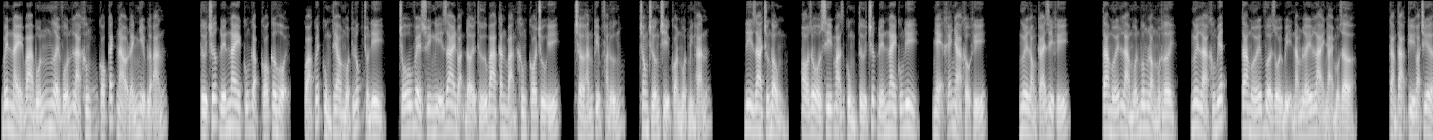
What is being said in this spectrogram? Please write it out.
bên này ba bốn người vốn là không có cách nào đánh nhịp lập án. Từ trước đến nay cũng gặp có cơ hội, quả quyết cùng theo một lúc trốn đi, chỗ về suy nghĩ giai đoạn đời thứ ba căn bản không có chú ý, chờ hắn kịp phản ứng, trong trướng chỉ còn một mình hắn. Đi ra trướng đồng họ rồ xi mạt cùng từ trước đến nay cũng đi, nhẹ khẽ nhả khẩu khí. Ngươi lòng cái gì khí? Ta mới là muốn buông lòng một hơi, ngươi là không biết, ta mới vừa rồi bị nắm lấy lại nhải một giờ. Cảm tạ kỳ họa chia,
